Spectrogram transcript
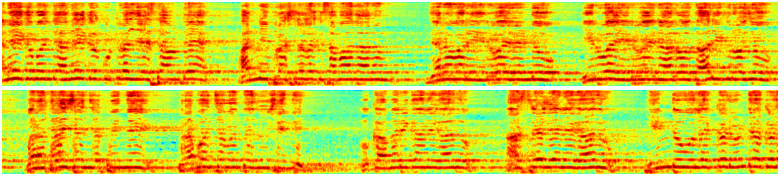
అనేక మంది అనేక కుట్రలు చేస్తూ ఉంటే అన్ని ప్రశ్నలకు సమాధానం జనవరి ఇరవై రెండు ఇరవై ఇరవై నాలుగో తారీఖు రోజు మన దేశం చెప్పింది ప్రపంచమంతా చూసింది. ఒక అమెరికానే కాదు ఆస్ట్రేలియానే కాదు హిందువులు ఎక్కడుంటే అక్కడ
